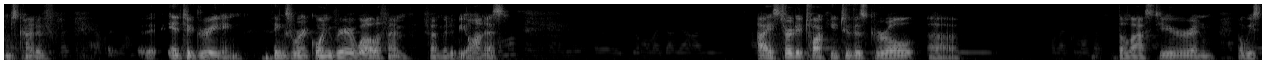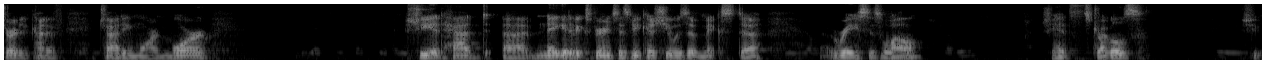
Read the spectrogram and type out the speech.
was kind of uh, integrating. Things weren't going very well, if I'm if I'm going to be honest. I started talking to this girl uh, the last year, and and we started kind of chatting more and more she had had uh, negative experiences because she was a mixed uh, race as well. She had struggles. She,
